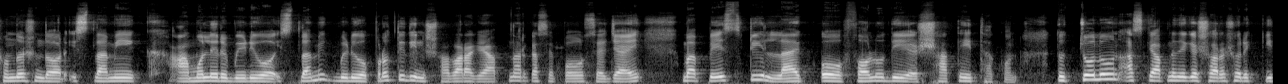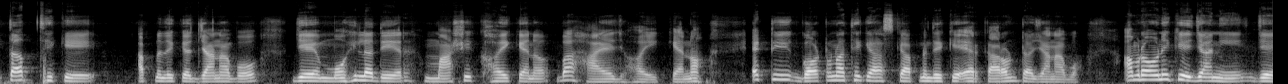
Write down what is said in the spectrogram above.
সুন্দর সুন্দর ইসলামিক আমলের ভিডিও, ইসলামিক ভিডিও প্রতিদিন সবার আগে আপনার কাছে পৌঁছে যায়, বা পেজটি লাইক ও ফলো দিয়ে সাথেই থাকুন। তো চলুন আজকে আপনাদেরকে সরাসরি কিতাব থেকে আপনাদেরকে জানাব যে মহিলাদের মাসিক হয় কেন বা হায়েজ হয় কেন। একটি ঘটনা থেকে আজকে আপনাদেরকে এর কারণটা জানাব। আমরা অনেকেই জানি যে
